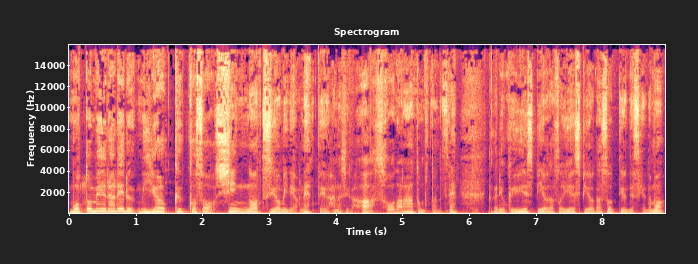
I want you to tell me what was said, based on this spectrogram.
求められる魅力こそ真の強みだよねっていう話が、ああ、そうだなと思ったんですね。だからよく USP を出そう、USP を出そうって言うんですけども、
